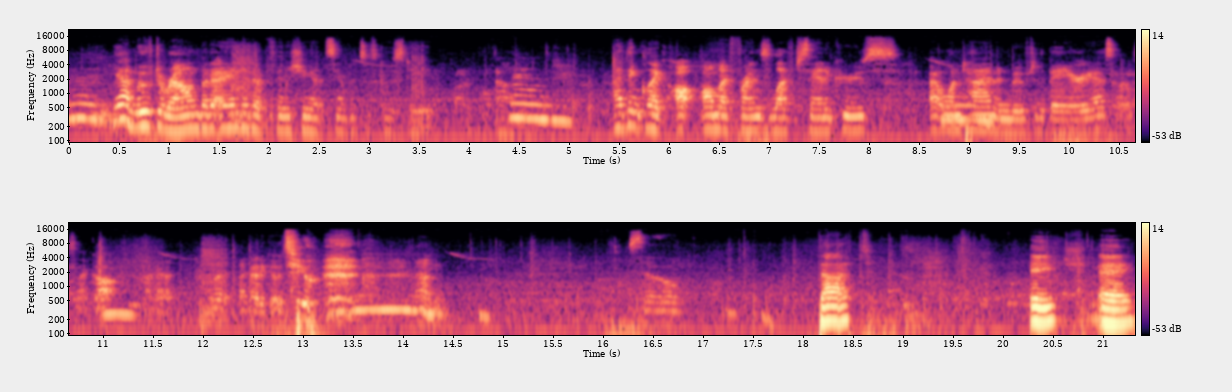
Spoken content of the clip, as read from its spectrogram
Mm, yeah, I moved around, but I ended up finishing at San Francisco State. Um, hmm. I think like all, all my friends left Santa Cruz at one hmm. time and moved to the Bay Area, so I was like, oh, hmm. I gotta, I gotta go too. um, so. That H A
